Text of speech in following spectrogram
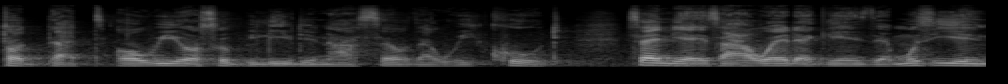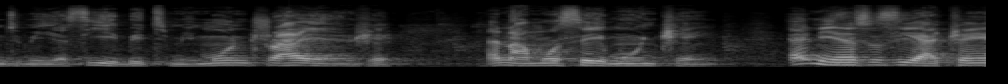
thought that, or we also believed in ourselves that we could. There is our word against them. Must see into me, you see a bit me, mon try and she, and I must say mon train. And you also see a train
